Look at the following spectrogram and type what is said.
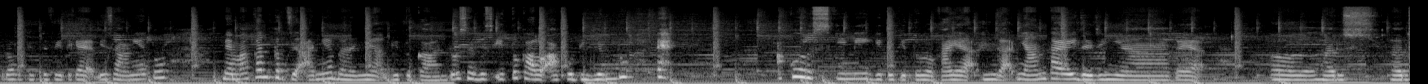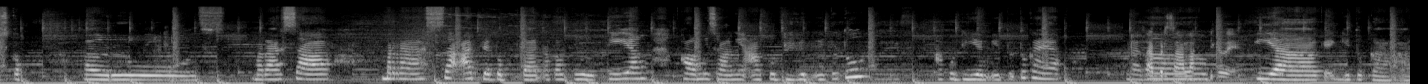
productivity. Kayak misalnya tuh memang kan kerjaannya banyak gitu kan. Terus habis itu kalau aku diem tuh eh aku harus gini gitu gitu loh. Kayak nggak nyantai jadinya. Kayak eh, harus harus ke harus merasa merasa ada beban atau guilty yang kalau misalnya aku diem itu tuh aku diem itu tuh kayak Merasa Eh, bersalah gitu ya. iya kayak gitu kan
